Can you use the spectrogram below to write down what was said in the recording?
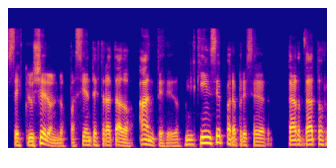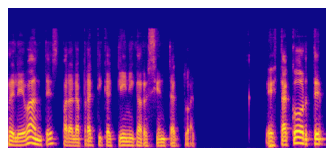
se excluyeron los pacientes tratados antes de 2015 para presentar datos relevantes para la práctica clínica reciente actual. Esta corte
